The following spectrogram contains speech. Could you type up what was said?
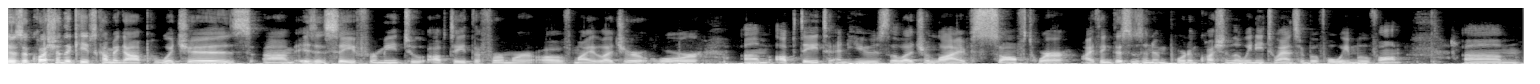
there's a question that keeps coming up, which is, um, is it safe for me to update the firmware of my Ledger or um, update and use the Ledger Live software? I think this is an important question that we need to answer before we move on. Um,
